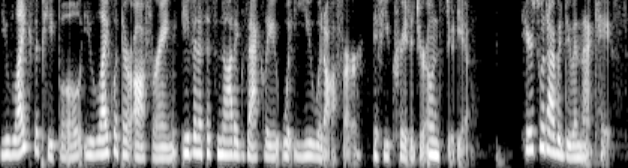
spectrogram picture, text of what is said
you like the people, you like what they're offering, even if it's not exactly what you would offer if you created your own studio. Here's what I would do in that case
